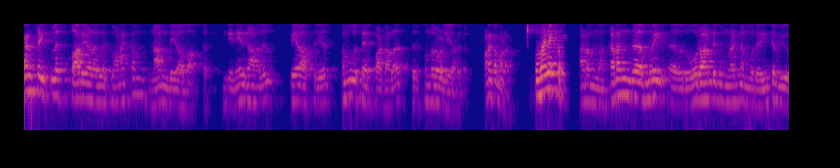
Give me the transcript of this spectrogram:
அரண்சை பிளஸ் பார்வையாளர்களுக்கு வணக்கம். நான் தேவா பாஸ்கர். இன்றைய நேர்காணலில் பேராசிரியர் சமூக செயற்பாட்டாளர் திரு சுந்தரவல்லி அவர்கள். வணக்கம் மேடம். வணக்கம். மேடம் கடந்த முறை ஒரு ஓராண்டுக்கு முன்னாடி நம்ம ஒரு இன்டர்வியூ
